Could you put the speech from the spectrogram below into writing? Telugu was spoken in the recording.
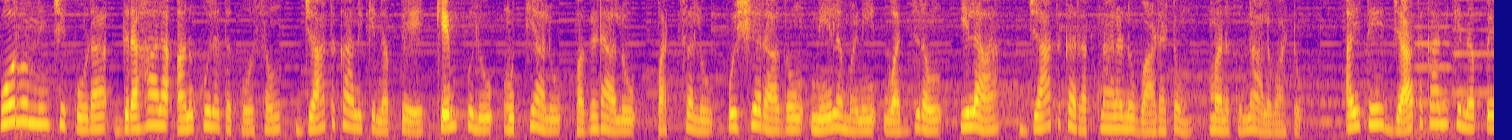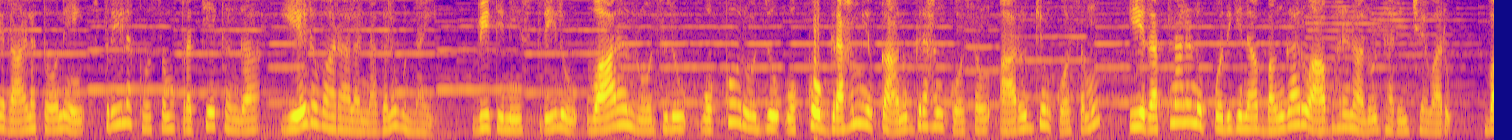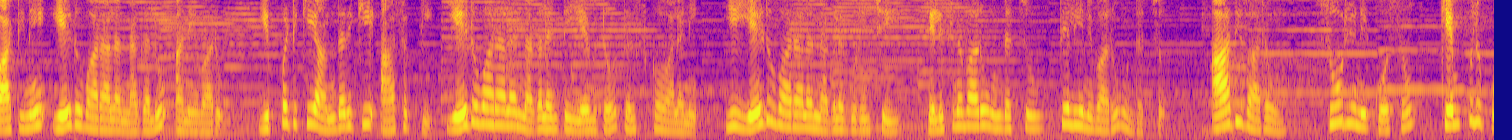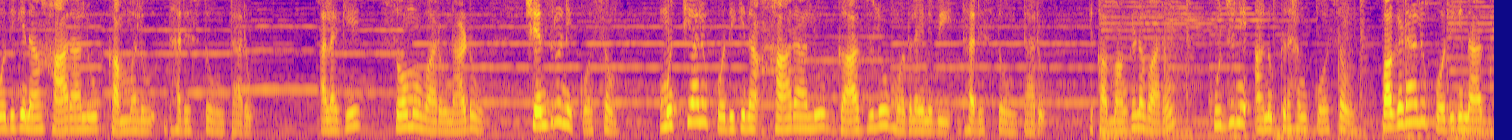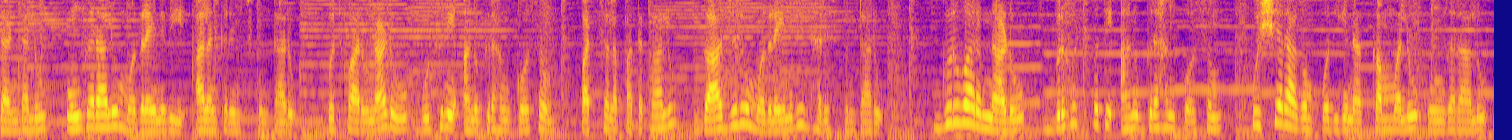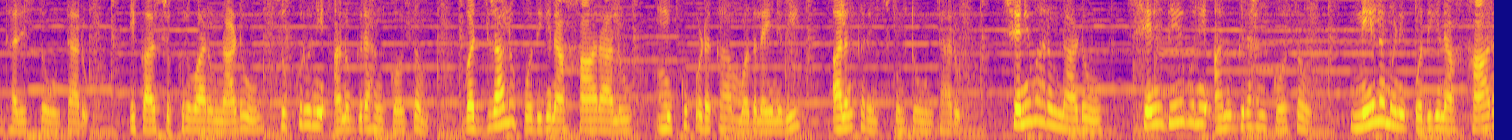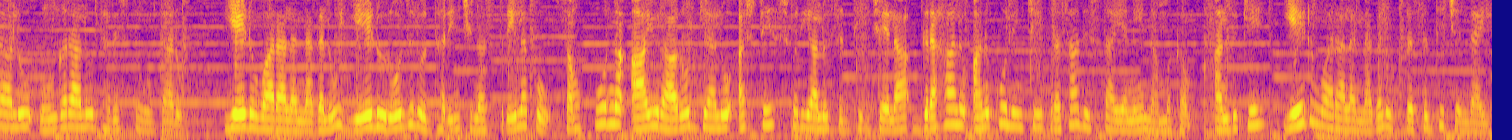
పూర్వం నుంచి కూడా గ్రహాల అనుకూలత కోసం జాతకానికి నప్పే కెంపులు ముత్యాలు పగడాలు పచ్చలు పుష్యరాగం నీలమణి వజ్రం ఇలా జాతక రత్నాలను వాడటం మనకున్న అలవాటు. అయితే జాతకానికి నప్పే రాళ్ళతోనే స్త్రీల కోసం ప్రత్యేకంగా ఏడు వారాల నగలు ఉన్నాయి. వీటిని స్త్రీలు వారం రోజులు ఒక్కో రోజు ఒక్కో గ్రహం యొక్క అనుగ్రహం కోసం ఆరోగ్యం కోసము ఈ రత్నాలను పొదిగిన బంగారు ఆభరణాలు ధరించేవారు. వాటినే ఏడు వారాల నగలు అనేవారు. ఇప్పటికీ అందరికీ ఆసక్తి ఏడు వారాల నగలంటే ఏమిటో తెలుసుకోవాలని. ఈ ఏడు వారాల నగల గురించి తెలిసినవారు ఉండొచ్చు తెలియనివారు ఉండొచ్చు. ఆదివారం సూర్యుని కోసం కెంపులు పొదిగిన హారాలు కమ్మలు ధరిస్తూ ఉంటారు. అలాగే సోమవారం నాడు చంద్రుని కోసం ముత్యాలు పొదిగిన హారాలు గాజులు మొదలైనవి ధరిస్తూ ఉంటారు. ఇక మంగళవారం కుజుని అనుగ్రహం కోసం పగడాలు పొదిగిన దండలు ఉంగరాలు మొదలైనవి అలంకరించుకుంటారు. బుధవారం నాడు బుధుని అనుగ్రహం కోసం పచ్చల పతకాలు గాజులు మొదలైనవి ధరిస్తుంటారు. గురువారం నాడు బృహస్పతి అనుగ్రహం కోసం పుష్యరాగం పొదిగిన కమ్మలు ఉంగరాలు ధరిస్తూ ఉంటారు. ఇక శుక్రవారం నాడు శుక్రుని అనుగ్రహం కోసం వజ్రాలు పొదిగిన హారాలు ముక్కుపుడక మొదలైనవి అలంకరించుకుంటూ ఉంటారు. శనివారం నాడు శనిదేవుని అనుగ్రహం కోసం నీలమణి పొదిగిన హారాలు ఉంగరాలు ధరిస్తూ ఉంటారు. ఏడు వారాల నగలు ఏడు రోజులు ధరించిన స్త్రీలకు సంపూర్ణ ఆయురారోగ్యాలు అష్టైశ్వర్యాలు సిద్ధించేలా గ్రహాలు అనుకూలించి ప్రసాదిస్తాయని నమ్మకం. అందుకే ఏడు వారాల నగలు ప్రసిద్ధి చెందాయి.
